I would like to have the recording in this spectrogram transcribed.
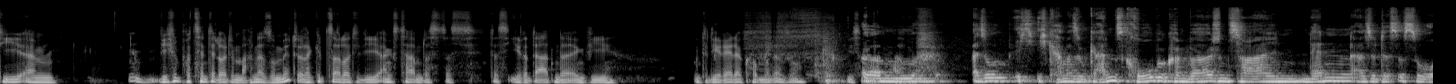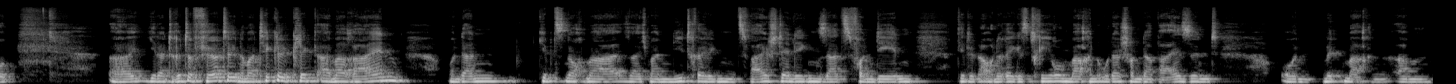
Die, ähm, wie viel Prozent der Leute machen da so mit? Oder gibt es da Leute, die Angst haben, dass, dass, dass ihre Daten da irgendwie unter die Räder kommen oder so? Also ich, ich kann mal so ganz grobe Conversion-Zahlen nennen. Also das ist so, äh, jeder dritte, vierte in einem Artikel klickt einmal rein und dann gibt es nochmal, sage ich mal, einen niedrigen zweistelligen Satz von denen, die dann auch eine Registrierung machen oder schon dabei sind und mitmachen. Ähm,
